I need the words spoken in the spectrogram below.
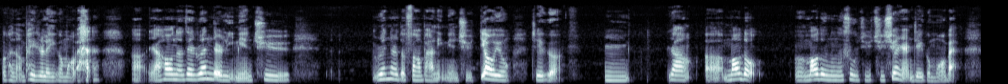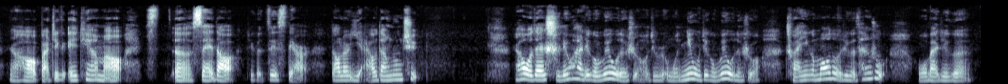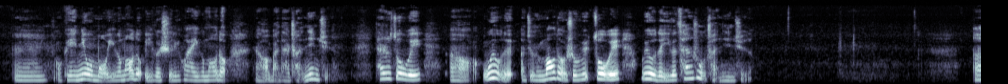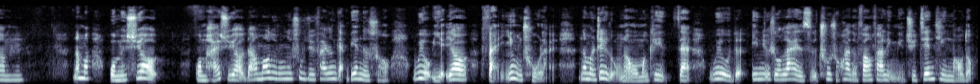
我可能配置了一个模板，啊，然后呢，在 render 里面去 render 的方法里面去调用这个，嗯。让呃 model，嗯 model 中的数据去渲染这个模板，然后把这个 HTML，呃塞到这个 this 点 dollar el 当中去。然后我在实例化这个 view 的时候，就是我 new 这个 view 的时候，传一个 model 这个参数，我把这个嗯，我可以 new 某一个 model，一个实例化一个 model，然后把它传进去。它是作为呃 will 的，就是 model 是为作为 will 的一个参数传进去的。嗯，那么我们需要，我们还需要当 model 中的数据发生改变的时候，will 也要反映出来。那么这种呢，我们可以在 will 的 initialize 初始化的方法里面去监听 model。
